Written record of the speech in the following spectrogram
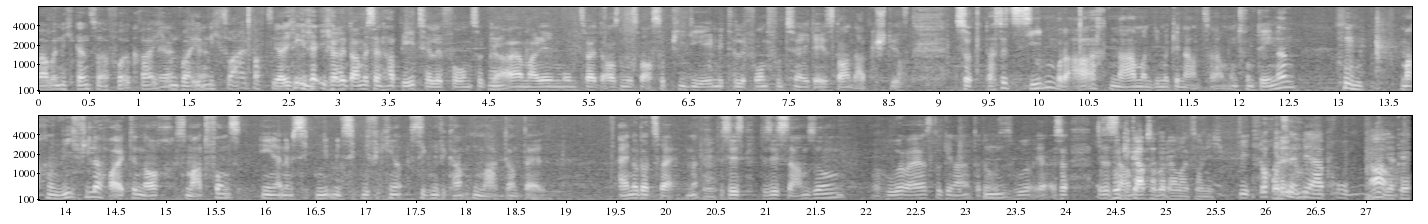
war aber nicht ganz so erfolgreich und war eben nicht so einfach zu Ja, ich, ich, bedienen. hatte damals ein HP-Telefon sogar einmal im um 2000, das war auch so PDA mit Telefonfunktionalität, ist dauernd abgestürzt. So, das sind jetzt sieben oder acht Namen, die wir genannt haben. Und von denen machen wie viele heute noch Smartphones in einem mit signifika- signifikanten Marktanteil? Ein oder zwei. Ne? Das, ist, das ist Samsung, Huawei hast du genannt, oder was ist Huawei? Ja, also, also Gut, die gab es aber damals noch nicht. die- Doch, das MDA Pro. Ah, okay.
